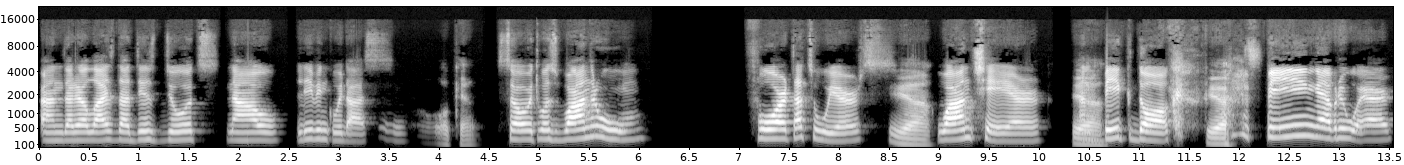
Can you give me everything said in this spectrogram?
and i realized that this dude's now living with us. Okay. So it was one room four tattooers yeah. one chair yeah. and big dog. Yeah. Peeing everywhere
